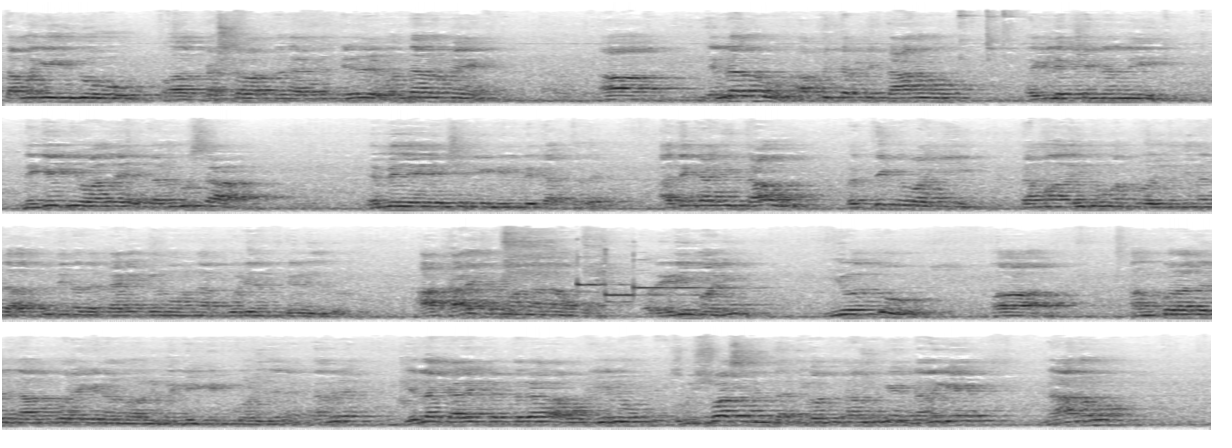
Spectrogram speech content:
ತಮಗೆ ಇದು ಕಷ್ಟವಾಗ್ತದೆ ಅಂತ ಹೇಳಿದ್ರೆ ಒಂದಾನೊಮ್ಮೆ ಆ, ಎಲ್ಲರೂ ಅಪ್ಪಿತಪ್ಪಿ ತಾನು ಎಲೆಕ್ಷನ್ನಲ್ಲಿ ನೆಗೆಟಿವ್ ಆದ್ರೆ ತನಗೂ ಸಹ ಎಂ ಎಲ್ ಎಲೆಕ್ಷನ್ಗೆ ನಿಲ್ಬೇಕಾಗ್ತದೆ. ಅದಕ್ಕಾಗಿ ತಾವು ಪ್ರತ್ಯೇಕವಾಗಿ ತಮ್ಮ ಐದು ಮತ್ತು ಐದು ದಿನದ ಹತ್ತು ದಿನದ ಕಾರ್ಯಕ್ರಮವನ್ನು ಕೊಡಿ ಅಂತ ಹೇಳಿದ್ರು. ಆ ಕಾರ್ಯಕ್ರಮವನ್ನು ನಾವು ರೆಡಿ ಮಾಡಿ ಇವತ್ತು ಅಂಕೋಲಾದಲ್ಲಿ ನಾಲ್ಕೂವರೆಗೆ ನಾನು ಅಲ್ಲಿ ಮೀಟಿಂಗ್ ಇಟ್ಕೊಂಡಿದ್ದೇನೆ ಅಂದ್ರೆ ಎಲ್ಲ ಕಾರ್ಯಕರ್ತರ ಅವ್ರು ಏನು ವಿಶ್ವಾಸದಿಂದ, ಇವತ್ತು ನಮಗೆ, ನನಗೆ, ನಾನು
